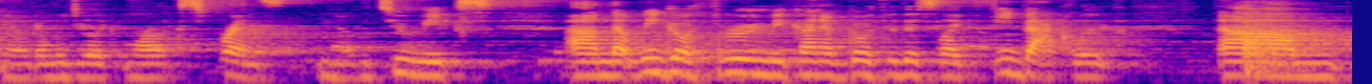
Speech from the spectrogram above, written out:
you know, again, we do like more like sprints. You know, the two weeks um, that we go through and we kind of go through this like feedback loop. Um,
